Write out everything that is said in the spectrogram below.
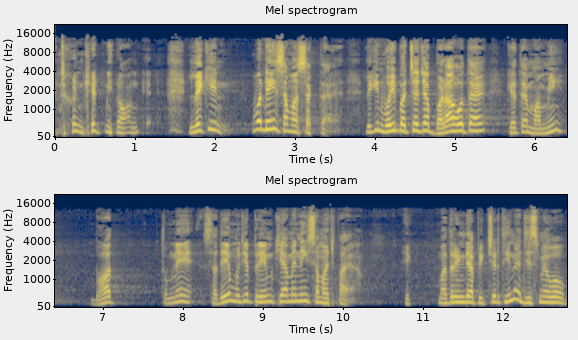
don't get me wrong लेकिन वो नहीं समझ सकता है। लेकिन वही बच्चा जब बड़ा होता है, कहता है, मम्मी, बहुत तुमने सदैव मुझे प्रेम किया, मैं नहीं समझ पाया। एक मदर इंडिया पिक्चर थी ना, जिसमें वो,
